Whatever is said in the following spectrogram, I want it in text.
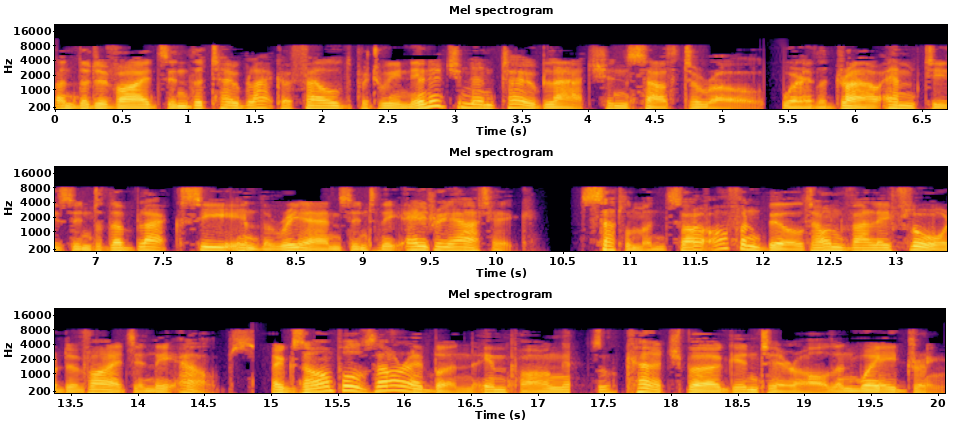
and the divides in the Toblacherfeld between Innichen and Toblach in South Tyrol, where the Drau empties into the Black Sea and the Rienz into the Adriatic. Settlements are often built on valley floor divides in the Alps. Examples are Ebern Impong, Kirchberg in Tyrol and Waidring.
